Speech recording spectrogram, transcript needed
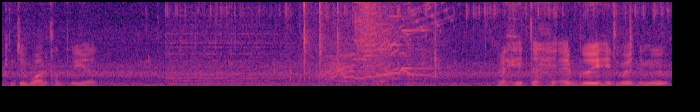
We can do water temple yet. I hate the. I really hate the way they move.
